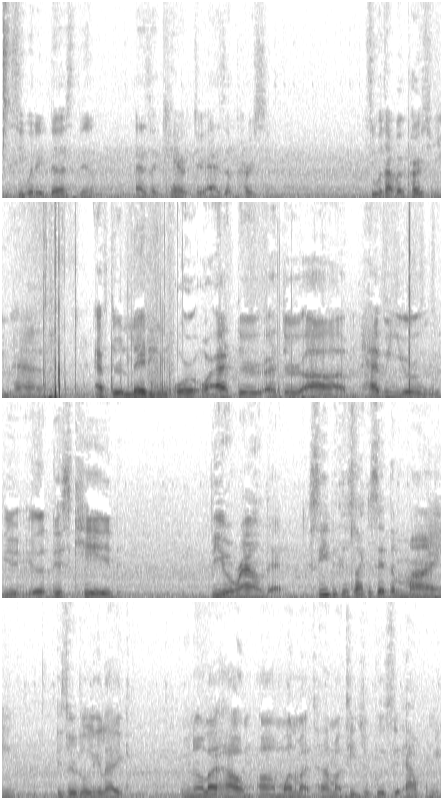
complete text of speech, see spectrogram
See what it does to them as a character, as a person. See what type of person you have after letting or, or after after um, having your, your, your this kid be around that. See, because like I said, the mind is literally like you know, like how um, one of my time my teacher puts it, alchemy.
